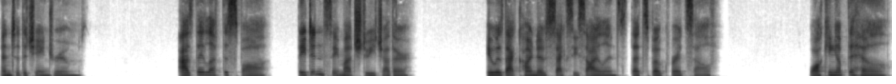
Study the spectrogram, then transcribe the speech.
and to the change rooms. As they left the spa, they didn't say much to each other. It was that kind of sexy silence that spoke for itself. Walking up the hill,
